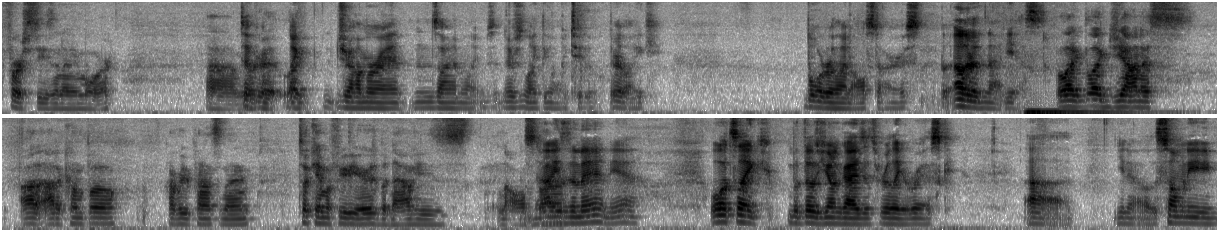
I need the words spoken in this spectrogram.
first season anymore. Um, look at for, like Ja Morant and Zion Williamson. There's like the only two. They're like borderline all stars. But other than that, yes. But like like Giannis Ad- Adetokounmpo, however you pronounce the name. Took him a few years, but now he's an all Now star. he's the man, yeah. Well, it's like with those young guys, it's really a risk. Uh, you know, so many,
